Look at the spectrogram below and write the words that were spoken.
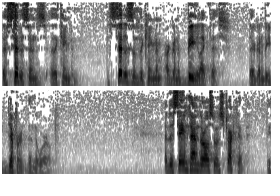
the citizens of the kingdom. The citizens of the kingdom are going to be like this, they're going to be different than the world. At the same time, they're also instructive. The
